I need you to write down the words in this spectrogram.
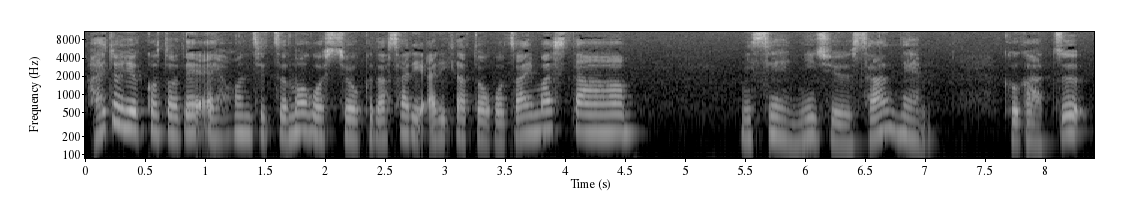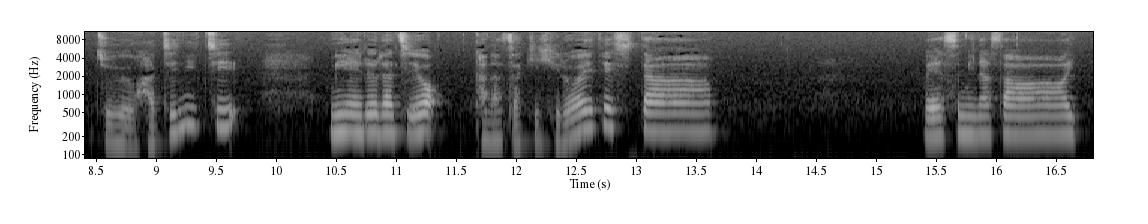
はいということでえ本日もご視聴くださりありがとうございました。2023年9月18日見えるラジオ金崎ひろえでした。おやすみなさい。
